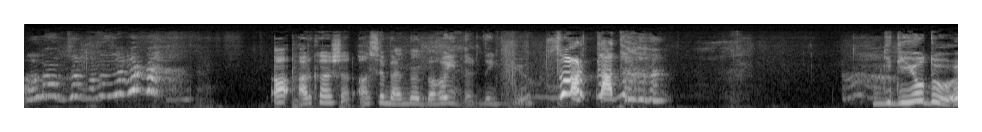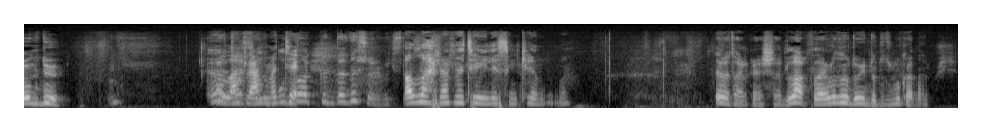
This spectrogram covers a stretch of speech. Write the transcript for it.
Allah'ım zamanı. Aa, arkadaşlar Asya benden daha ileride gidiyor. Zortladı. Gidiyordu öldü. Allah Asya, rahmet bunun ey- hakkında ne söylemek istersin? Allah rahmet eylesin kendime. Evet arkadaşlar laflarını duydunuz bu kadarmış.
